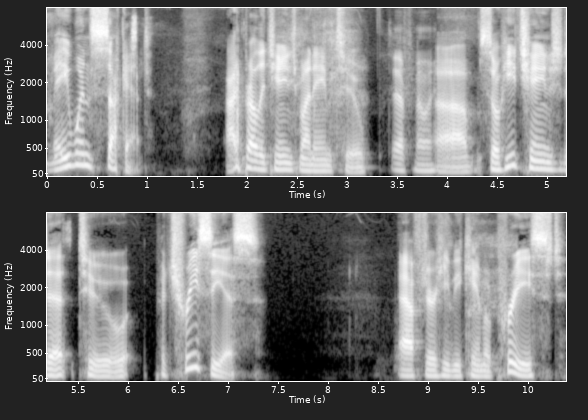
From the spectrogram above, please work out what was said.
Maywin Suckat. I'd probably change my name too. definitely. Um, so he changed it to Patricius after he became a priest.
